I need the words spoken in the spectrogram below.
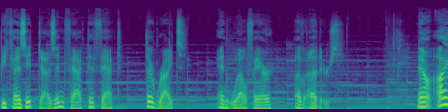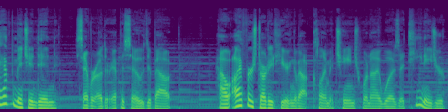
because it does, in fact, affect the rights and welfare of others. Now, I have mentioned in several other episodes about how I first started hearing about climate change when I was a teenager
